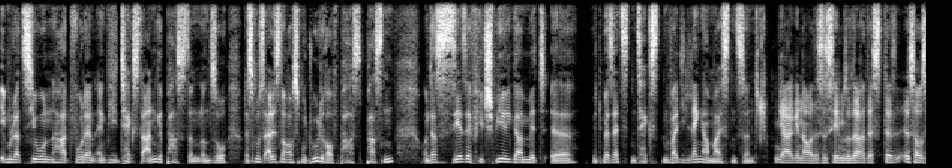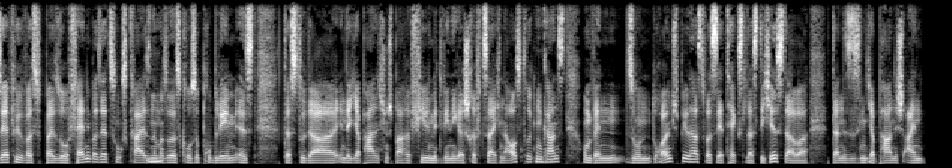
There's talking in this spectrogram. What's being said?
Emulationen hat, wo dann irgendwie die Texte angepasst sind und so. Das muss alles noch aufs Modul drauf pass passen und das ist sehr, sehr viel schwieriger mit äh, mit übersetzten Texten, weil die länger meistens sind. Ja, genau, das ist eben so Sache. Das, das ist auch sehr viel, was bei so Fanübersetzungskreisen immer so das große Problem ist, dass du da in der japanischen Sprache viel mit weniger Schriftzeichen ausdrücken kannst. Und wenn so ein Rollenspiel hast, was sehr textlastig ist, aber dann ist es in Japanisch ein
